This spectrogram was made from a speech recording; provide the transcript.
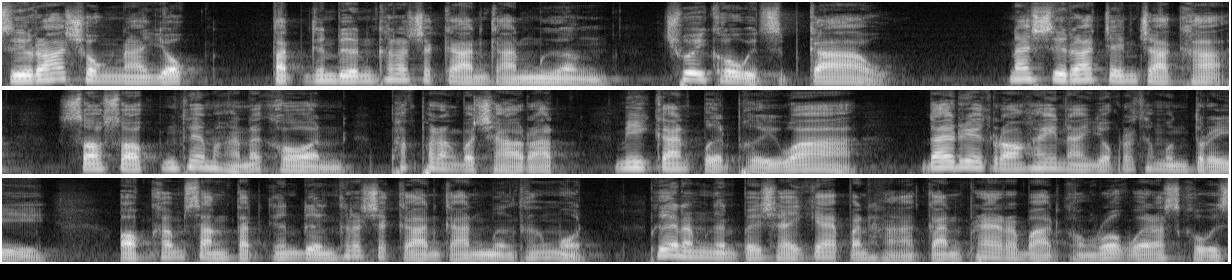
ศิระชงนายก ตัดเงินเดือนข้าราชการการเมือง ช่วยโควิด -19 นายศิระเจนจาคะ สสกรุงเทพมหานคร พักพลังประชารัฐ มีการเปิดเผยว่า ได้เรียกร้องให้นายกรัฐมนตรี ออกคำสั่งตัดเงินเดือนข้าราชการการเมืองทั้งหมด เพื่อนำเงินไปใช้แก้ปัญหาการแพร่ระบาดของโรคไวรัสโควิด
